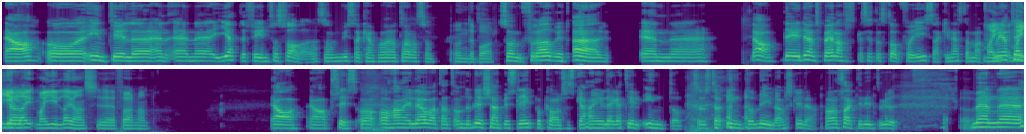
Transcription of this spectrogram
ja, och in till eh, en, en eh, jättefin försvarare som vissa kanske har hört talas om. Underbar. Som för övrigt är en... Eh, ja, det är den spelaren som ska sätta stopp för Isak i nästa match. Man, men jag man, tänker... gillar, man gillar ju hans förnamn. Ja, ja precis. Och, och han har ju lovat att om det blir Champions League-pokal så ska han ju lägga till Inter. Så det står Inter Milan skriver jag. Har han sagt i en intervju. Men, eh,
